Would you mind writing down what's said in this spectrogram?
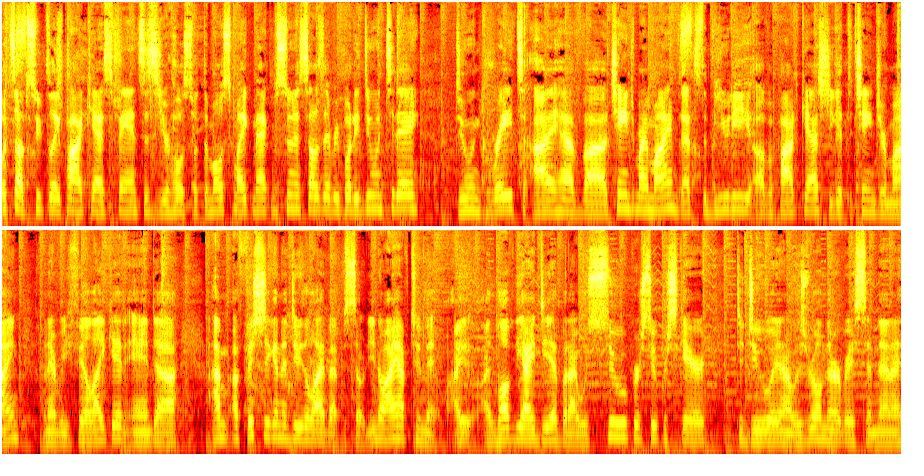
What's up, Sweep the Leg Podcast fans? This is your host with the most, Mike Mac Masunas. How's everybody doing today? Doing great. I have uh, changed my mind. That's the beauty of a podcast. You get to change your mind whenever you feel like it. And uh, I'm officially going to do the live episode. You know, I have to admit, I, I love the idea, but I was super, super scared to do it and I was real nervous and then I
